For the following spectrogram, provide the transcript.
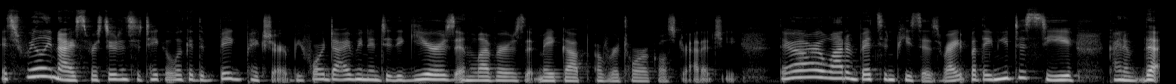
It's really nice for students to take a look at the big picture before diving into the gears and levers that make up a rhetorical strategy. There are a lot of bits and pieces, right? But they need to see kind of the,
